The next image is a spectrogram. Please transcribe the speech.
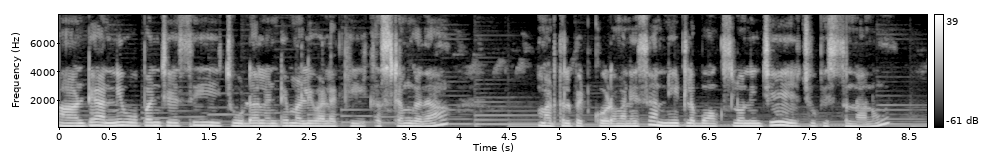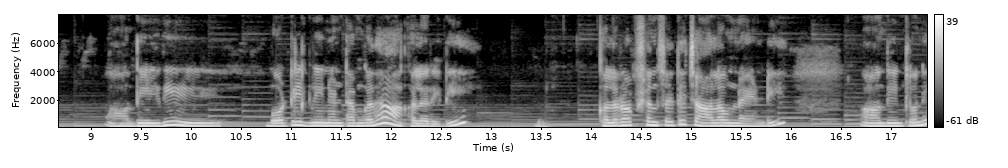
అంటే అన్నీ ఓపెన్ చేసి చూడాలంటే మళ్ళీ వాళ్ళకి కష్టం కదా. మడతలు పెట్టుకోవడం అనేసి అన్నీ ఇట్లా బాక్స్లో నుంచే చూపిస్తున్నాను. ఇది బాటిల్ గ్రీన్ అంటాం కదా ఆ కలర్ ఇది. కలర్ ఆప్షన్స్ అయితే చాలా ఉన్నాయండి. దీంట్లోనే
